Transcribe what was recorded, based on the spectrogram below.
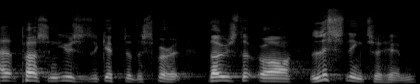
a person uses a gift of the Spirit, those that are listening to him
